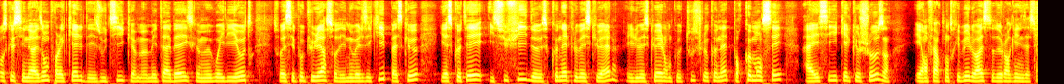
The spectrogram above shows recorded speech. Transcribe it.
Je pense que c'est une raison pour laquelle des outils comme Metabase, comme Wavy et autres sont assez populaires sur des nouvelles équipes parce qu'il y a ce côté, il suffit de connaître le SQL, et le SQL, on peut tous le connaître pour commencer à essayer quelque chose et en faire contribuer le reste de l'organisation.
